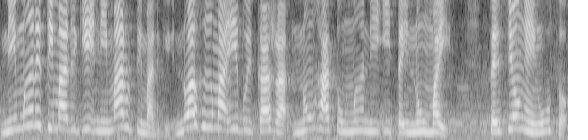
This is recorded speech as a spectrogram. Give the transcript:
Ni mani timariki ni maru timariki. Noa huma ibu ikasha num hatu mani ite numai. Sesión en uso.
